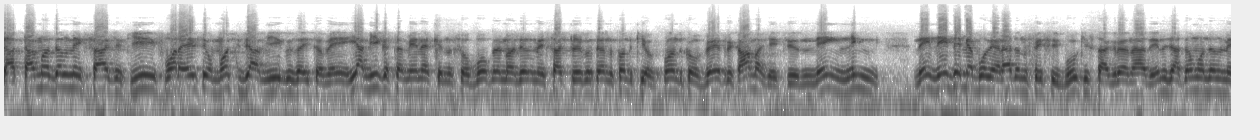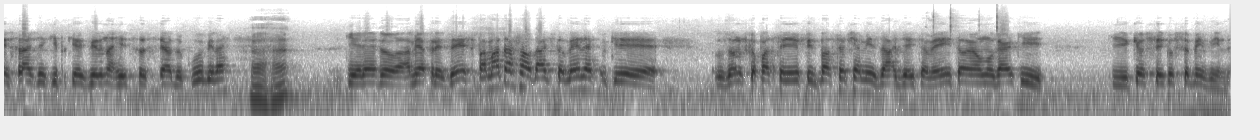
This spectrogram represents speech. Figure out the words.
Já tá mandando mensagem aqui, fora ele tem um monte de amigos aí também. E amigas também, né? Que eu não sou bobo, me mandando mensagem perguntando quando que eu, quando que eu venho. Eu falei, calma, gente, nem, nem, nem, nem dei minha boleirada no Facebook, Instagram, nada ainda. Já estão mandando mensagem aqui porque viram na rede social do clube, né? Uhum querendo a minha presença, para matar a saudade também, né? Porque os anos que eu passei eu fiz bastante amizade aí também, então é um lugar que, que, que eu sei que eu sou bem-vindo.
